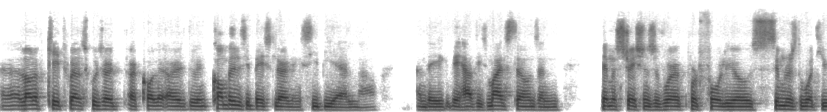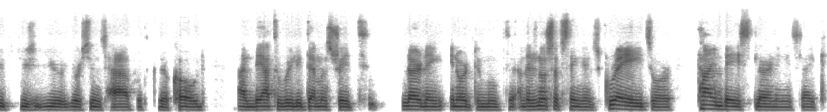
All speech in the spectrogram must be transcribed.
A lot of k-12 schools are are, call are doing competency based learning cbl now. And they they have these milestones and demonstrations of work portfolios similar to what you, you your students have with their code and they have to really demonstrate learning in order to move to and there's no such thing as grades or time-based learning. It's like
